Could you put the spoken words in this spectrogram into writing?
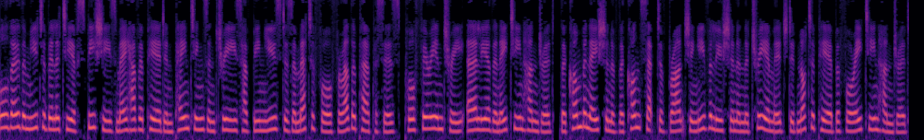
Although the mutability of species may have appeared in paintings and trees have been used as a metaphor for other purposes Porphyrian tree earlier than 1800, the combination of the concept of branching evolution and the tree image did not appear before 1800.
